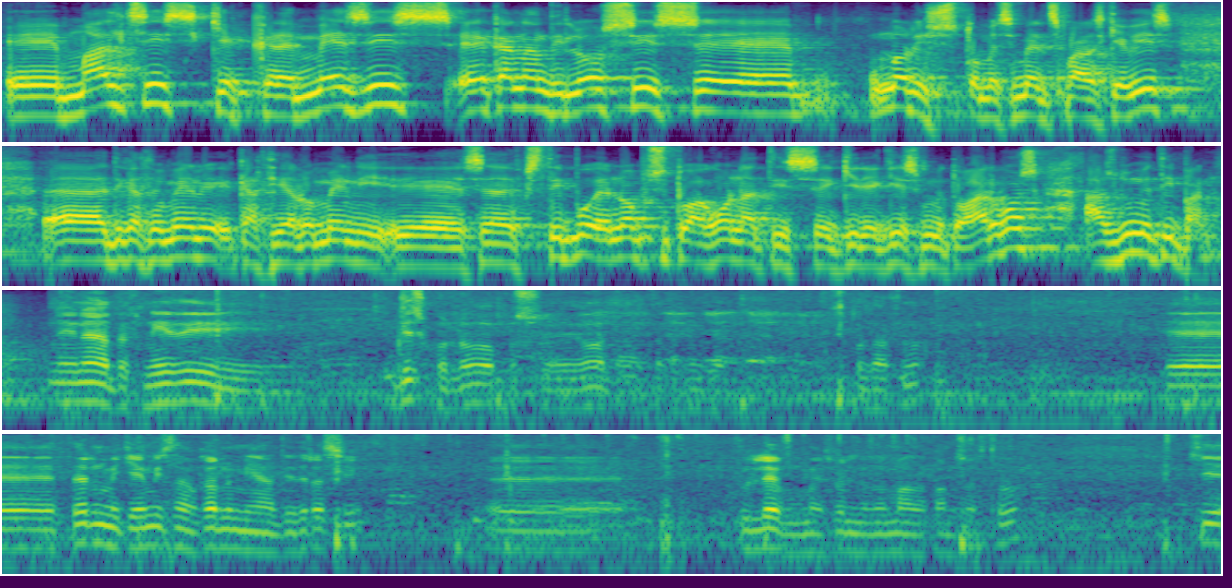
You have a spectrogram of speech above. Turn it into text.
ε, Μάλτσης και Κρεμέζης έκαναν δηλώσεις ε, νωρίς το μεσημέρι της Παρασκευής ε, την καθιερωμένη ε, συνέντευξη τύπου εν ώψη του αγώνα της Κυριακής με το Άργος. Ας δούμε τι είπαν. Είναι ένα παιχνίδι δύσκολο όπως ε, όλα τα παιχνίδια στο πρωτάθλημα. Ε, θέλουμε και εμείς να βγάλουμε μια αντίδραση. Ε, δουλεύουμε σε όλη την εβδομάδα πάνω σε αυτό και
